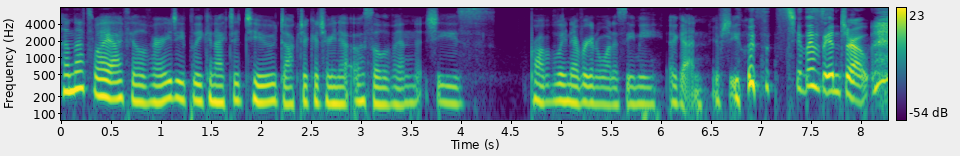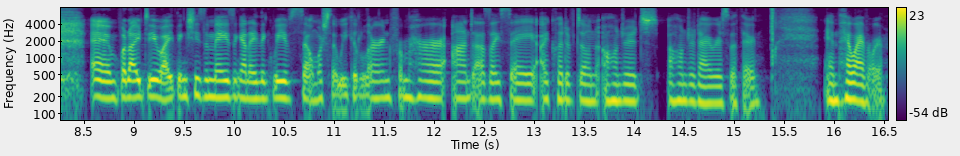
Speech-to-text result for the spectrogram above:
and that's why I feel very deeply connected to Dr. Katriona O'Sullivan she's probably never going to want to see me again if she listens to this intro. Um, but I do. I think she's amazing. And I think we have so much that we could learn from her. And as I say, I could have done 100, 100 hours with her. Um, however,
